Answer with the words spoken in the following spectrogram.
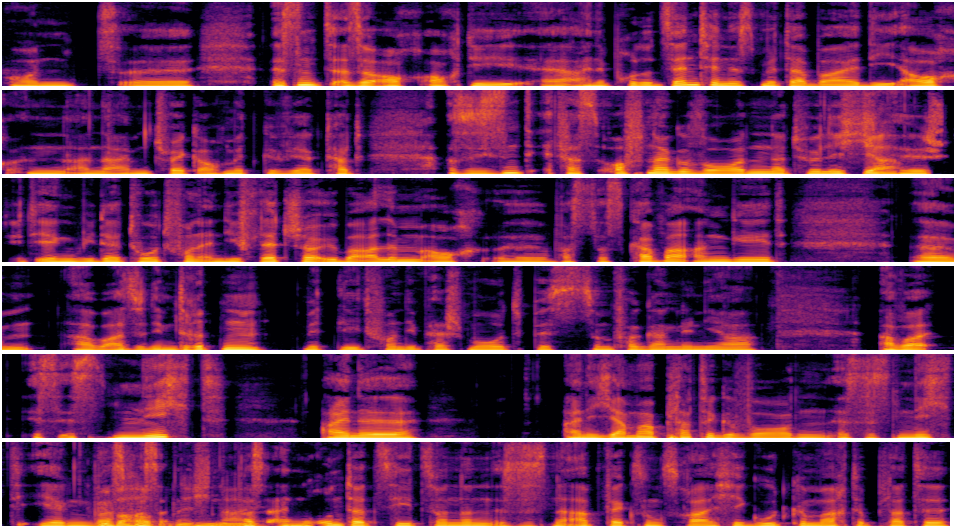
Und äh, es sind also auch, auch die, äh, eine Produzentin ist mit dabei, die auch in, an einem Track auch mitgewirkt hat. Also sie sind etwas offener geworden. Natürlich ja. äh, steht irgendwie der Tod von Andy Fletcher über allem, auch äh, was das Cover angeht. Ähm, aber also dem dritten Mitglied von Depeche Mode bis zum vergangenen Jahr. Aber es ist nicht eine eine Jammerplatte geworden. Es ist nicht irgendwas, was, nicht, was, einen runterzieht, sondern es ist eine abwechslungsreiche, gut gemachte Platte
